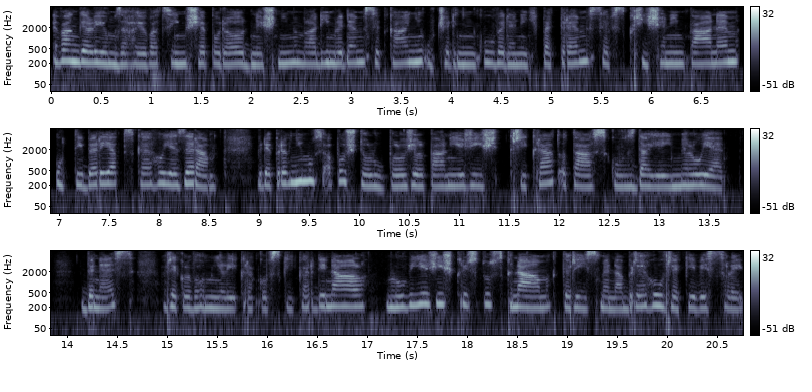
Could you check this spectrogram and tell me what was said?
Evangelium zahajovací mše podalo dnešním mladým lidem setkání učedníků vedených Petrem se vzkříšeným pánem u Tiberiatského jezera, kde prvnímu z apoštolů položil pán Ježíš třikrát otázku, zda jej miluje. Dnes, řekl v homilí krakovský kardinál, mluví Ježíš Kristus k nám, kteří jsme na břehu řeky Vysly.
